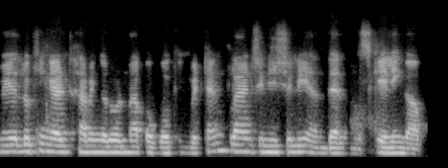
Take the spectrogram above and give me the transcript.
we are looking at having a roadmap of working with 10 clients initially and then scaling up,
